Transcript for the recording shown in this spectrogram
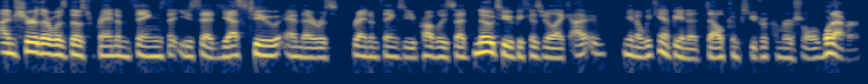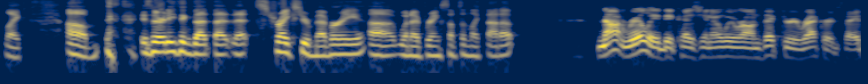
I'm sure there was those random things that you said yes to and there was random things you probably said no to because you're like i you know we can't be in a dell computer commercial or whatever. Like um is there anything that that that strikes your memory uh when i bring something like that up? Not really because you know we were on victory records. They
